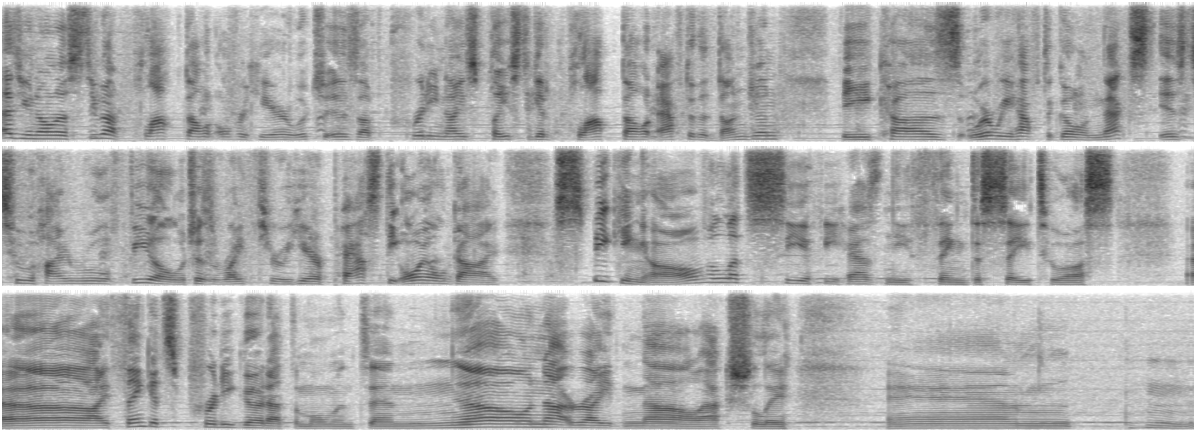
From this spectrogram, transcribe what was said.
As you noticed, you got plopped out over here, which is a pretty nice place to get plopped out after the dungeon, because where we have to go next is to Hyrule Field, which is right through here, past the oil guy. Speaking of, let's see if he has anything to say to us. Uh, I think it's pretty good at the moment, and no, not right now, actually. And... Hmm,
